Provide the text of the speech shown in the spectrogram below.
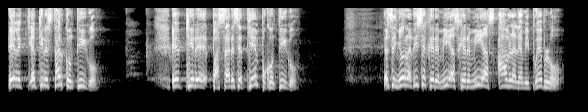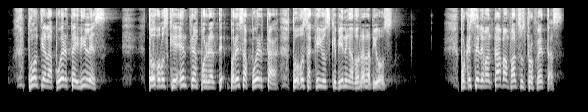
Él, él quiere estar contigo. Él quiere pasar ese tiempo contigo. El Señor le dice a Jeremías, Jeremías, háblale a mi pueblo, ponte a la puerta y diles, todos los que entran por, esa puerta, todos aquellos que vienen a adorar a Dios. Porque se levantaban falsos profetas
